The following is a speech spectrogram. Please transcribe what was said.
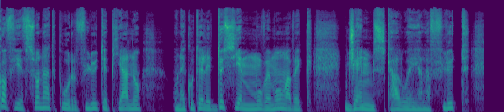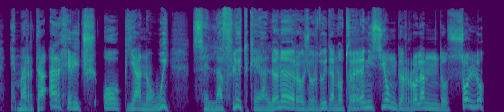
Prokofiev, sonate pour flûte et piano. On a écouté le deuxième mouvement avec James Calway à la flûte et Marta Argerich au piano. Oui, c'est la flûte qui est à l'honneur aujourd'hui dans notre émission de Rolando Solo.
